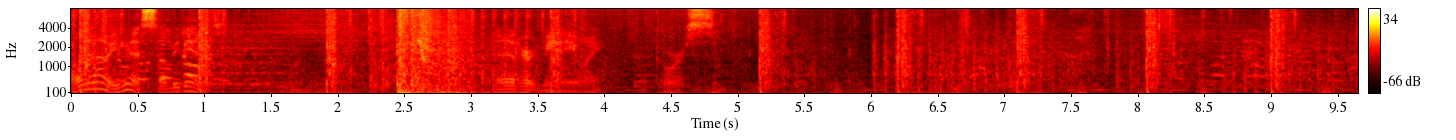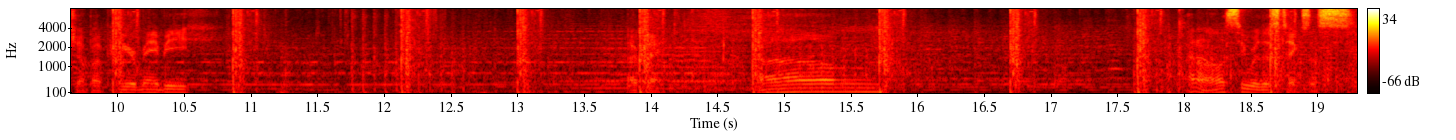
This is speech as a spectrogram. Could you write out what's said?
Oh no, you missed. I'll be damned. That hurt me anyway, of course. Jump up here, maybe. Okay. Um... I don't know, let's see where this takes us.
